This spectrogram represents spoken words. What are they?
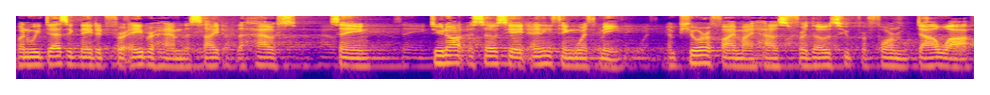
when we designated for Abraham the site of the house, saying, Do not associate anything with me, and purify my house for those who perform Tawaf,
